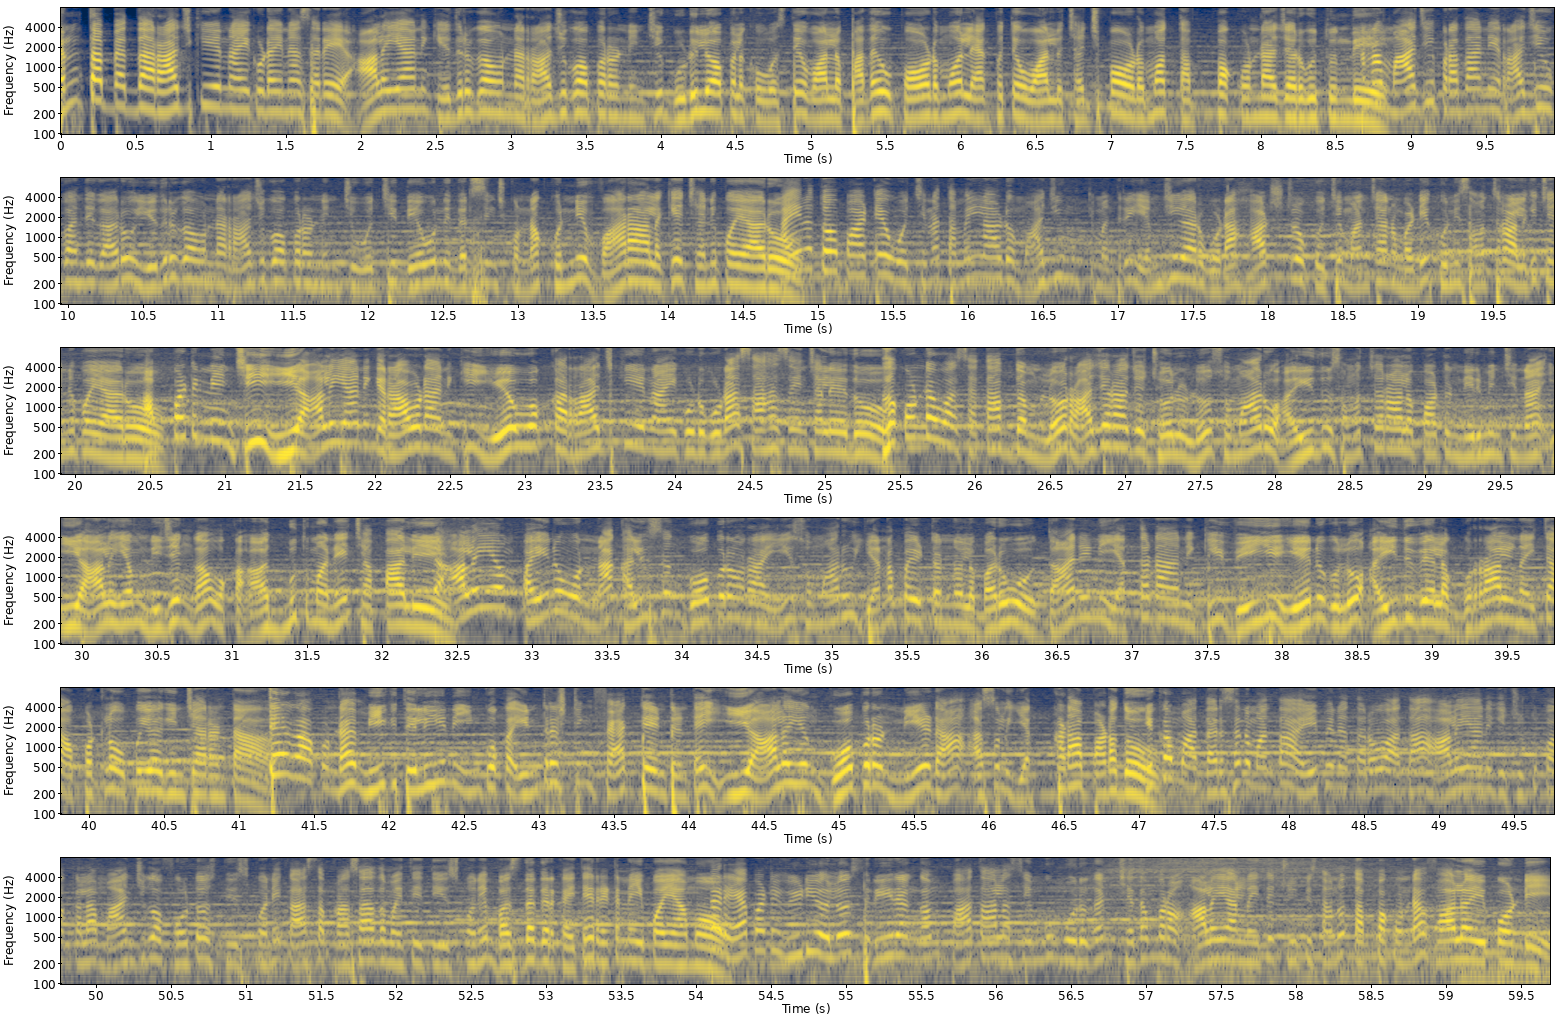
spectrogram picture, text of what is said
ఎంత పెద్ద రాజకీయ నాయకుడైనా సరే ఆలయానికి ఎదురుగా ఉన్న రాజగోపురం నుంచి గుడి లోపలికి వస్తే వాళ్ళ పదవి పోవడమో లేకపోతే వాళ్ళు చచ్చిపోవడమో తప్పకుండా జరుగుతుంది. మాజీ ప్రధాని రాజీవ్ గాంధీ గారు ఎదురుగా ఉన్న రాజగోపురం నుంచి వచ్చి దేవుణ్ణి దర్శించుకున్న కొన్ని వారాలకే చనిపోయారు. ఆయనతో పాటే వచ్చిన తమిళనాడు మాజీ ముఖ్యమంత్రి ఎంజీఆర్ కూడా హార్ట్ స్ట్రోక్ వచ్చి మంచాన పడి కొన్ని సంవత్సరాలకి చనిపోయారు. అప్పటి నుంచి ఈ ఆలయానికి రావడానికి ఏ ఒక్క రాజకీయ నాయకుడు కూడా సాహసించలేదు. పదకొండవ శతాబ్దంలో రాజరాజ చోళులు సుమారు ఐదు సంవత్సరాల పాటు నిర్మించిన ఈ ఆలయం నిజంగా ఒక అద్భుతమనే చెప్పాలి. ఆలయం పైన ఉన్న కలిసం గోపురం రాయి సుమారు ఎనభై టన్నుల బరువు దానిని ఎత్తడానికి వెయ్యి ఏనుగులు ఐదు వేల గుర్రాలనైతే అప్పట్లో ఉపయోగించారంట. అంతేకాకుండా మీకు తెలియని ఇంకొక ఇంట్రెస్టింగ్ ఫ్యాక్ట్ ఏంటంటే ఈ ఆలయం గోపురం నీడ అసలు ఎక్కడా పడదు. ఇక మా దర్శనం అంతా అయిపోయిన తర్వాత ఆలయానికి చుట్టుపక్కల మంచిగా ఫొటోస్ తీసుకొని కాస్త ప్రసాదం అయితే తీసుకొని బస్ దగ్గరకు అయితే రిటర్న్ అయిపోయాము రేపటి వీడియోలో శ్రీరంగం పాతాల శంభు మురుగన్ చిదంబరం ఆలయాలను అయితే చూపిస్తాను. తప్పకుండా ఫాలో అయిపోండి.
